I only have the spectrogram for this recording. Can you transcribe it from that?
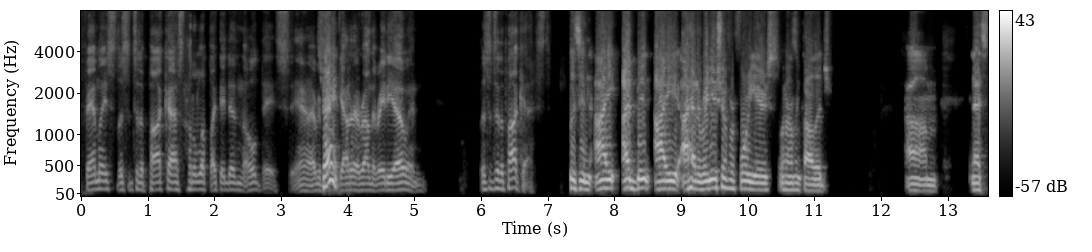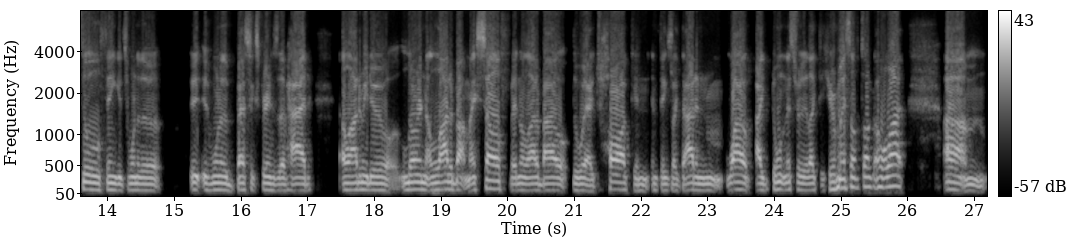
families listen to the podcast, huddle up like they did in the old days. You know, everybody right. gather around the radio and listen to the podcast. listen i i've been i i had a radio show for four years when i was in college um and i still think it's one of the it, it's one of the best experiences i've had allowed me to learn a lot about myself and a lot about the way i talk and, and things like that and while i don't necessarily like to hear myself talk a whole lot um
